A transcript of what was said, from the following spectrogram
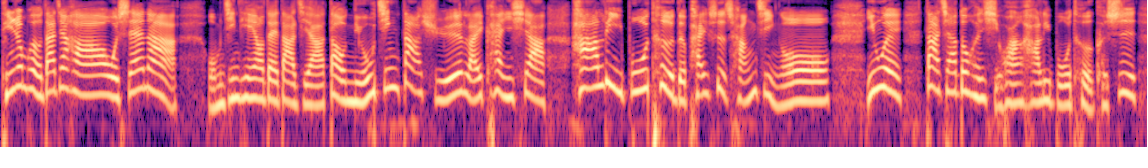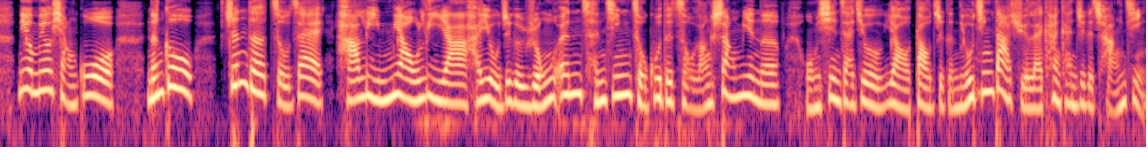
听众朋友，大家好，我是安娜。我们今天要带大家到牛津大学来看一下《哈利波特》的拍摄场景哦。因为大家都很喜欢《哈利波特》，可是你有没有想过，能够 真的走在哈利妙丽啊，还有这个荣恩曾经走过的走廊上面呢？我们现在就要到这个牛津大学来看看这个场景。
